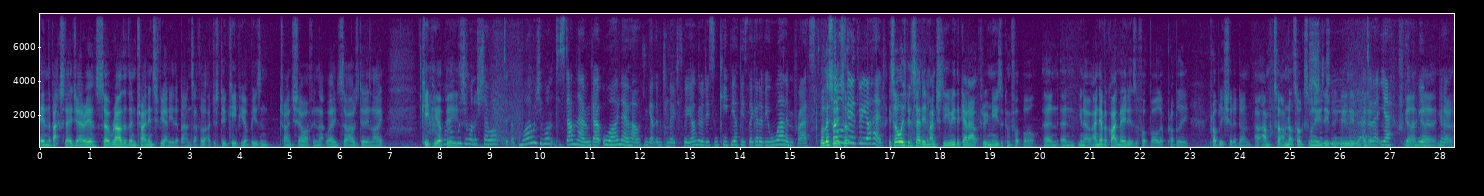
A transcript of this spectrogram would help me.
in the backstage area, so rather than try and interview any of the bands, I thought I'd just do keepy uppies and try and show off in that way. So I was doing like keepy Why uppies. would you want to show off to them? Why would you want to stand there and go, "Oh, I know how I can get them to notice me. I'm going to do some keepy uppies. They're going to be well impressed." Well, listen, it's what's going through your head? It's always been said in Manchester, you either get out through music and football, and and you know I never quite made it as a footballer. Probably, probably should have done. I, I'm t- I'm not talking to someone who's Should even who's even I don't know, gonna yeah, gonna, I mean, gonna you no.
